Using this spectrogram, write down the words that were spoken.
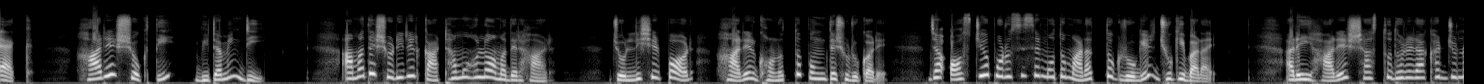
এক, হাড়ের শক্তি, ভিটামিন ডি। আমাদের শরীরের কাঠামো হলো আমাদের হাড়। চল্লিশের পর হাড়ের ঘনত্ব কমতে শুরু করে, যা অস্টিওপোরোসিসের মতো মারাত্মক রোগের ঝুঁকি বাড়ায়। আর এই হাড়ের স্বাস্থ্য ধরে রাখার জন্য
